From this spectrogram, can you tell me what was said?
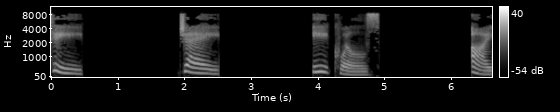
T J equals I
